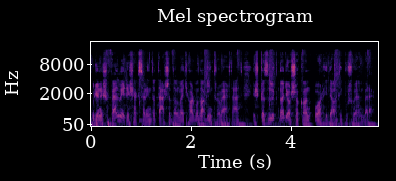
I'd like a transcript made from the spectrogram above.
Ugyanis a felmérések szerint a társadalom egyharmada introvertált, és közülük nagyon sokan orhidea típusú emberek.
